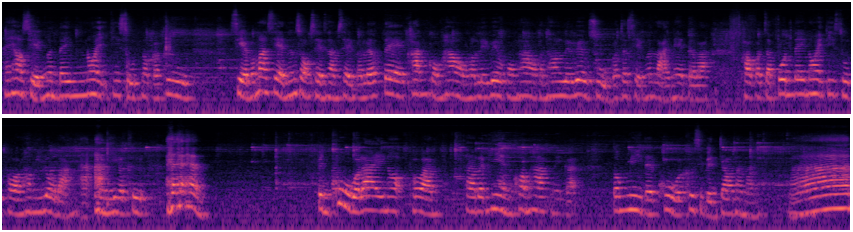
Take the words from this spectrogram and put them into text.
ให้เฮาเสียเงินได้น้อยที่สุดเนาะก็คือ เสียประมาณแสนหนึ่งสองแสนสามแสนก็แล้วแต่ขั้นของเฮาเนาะเลเวลของเฮาคันเฮาเลเวลสูงก็จะเสียเงินหลายแน่แต่ว่า เขาก็จะปล้นได้น้อยที่สุดเพอเฮามีโลบางอะอันนี้ก็คือ เป็นคู่บ่ได้เนาะเพราะว่าถ้าแบบเฮียนความฮักนี่ก็ต้องมีแต่คู่ก็คือสิเป็นเจ้าเท่านั้นนั่น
